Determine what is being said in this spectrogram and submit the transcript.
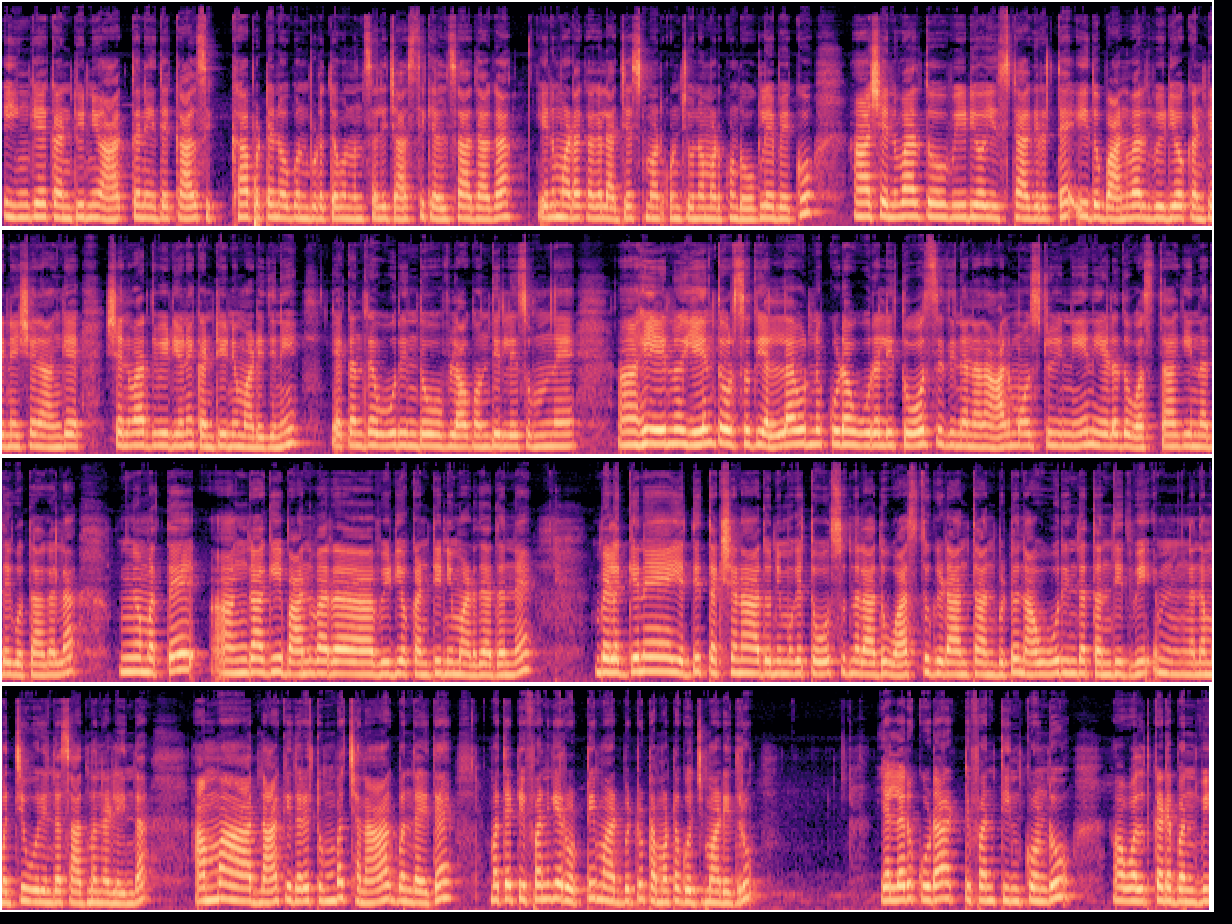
ಹಿಂಗೆ ಕಂಟಿನ್ಯೂ ಆಗ್ತಾನೆ ಇದೆ. ಕಾಲು ಸಿಕ್ಕಾಪಟ್ಟೆ ನೋವು ಬಂದ್ಬಿಡುತ್ತೆ. ಒಂದೊಂದು ಸಲ ಜಾಸ್ತಿ ಕೆಲಸ ಆದಾಗ ಏನು ಮಾಡೋಕ್ಕಾಗಲ್ಲ. ಅಡ್ಜಸ್ಟ್ ಮಾಡ್ಕೊಂಡು, ಜೀವನ ಮಾಡ್ಕೊಂಡು ಹೋಗಲೇಬೇಕು. ಶನಿವಾರದ್ದು ವಿಡಿಯೋ ಇಷ್ಟ ಆಗಿರುತ್ತೆ. ಇದು ಭಾನುವಾರದ ವೀಡಿಯೋ ಕಂಟಿನ್ಯೂಷನ್ ಹಂಗೆ ಶನಿವಾರದ ವೀಡಿಯೋನೇ ಕಂಟಿನ್ಯೂ ಮಾಡಿದ್ದೀನಿ. ಯಾಕಂದರೆ ಊರಿಂದು ವ್ಲಾಗ್ ಒಂದಿರಲಿ ಸುಮ್ಮನೆ ಏನು ಏನು ತೋರಿಸೋದು ಎಲ್ಲವನ್ನೂ ಕೂಡ ಊರಲ್ಲಿ ತೋರಿಸಿದ್ದೀನಿ ನಾನು. ಆಲ್ಮೋಸ್ಟು ಇನ್ನೇನು ಹೇಳೋದು ಹೊಸ್ದಾಗಿ ಅನ್ನೋದೇ ಗೊತ್ತಾಗಲ್ಲ. ಮತ್ತು ಹಂಗಾಗಿ ಭಾನುವಾರ ವಿಡಿಯೋ ಕಂಟಿನ್ಯೂ ಮಾಡಿದೆ ಅದನ್ನೇ. ಬೆಳಗ್ಗೆನೇ ಎದ್ದಿದ ತಕ್ಷಣ ಅದು ನಿಮಗೆ ತೋರಿಸಿದ್ನಲ್ಲ, ಅದು ವಾಸ್ತು ಗಿಡ ಅಂತ ಅಂದ್ಬಿಟ್ಟು ನಾವು ಊರಿಂದ ತಂದಿದ್ವಿ ನಮ್ಮ ಅಜ್ಜಿ ಊರಿಂದ ಸಾದ್ಮನಹಳ್ಳಿಯಿಂದ. ಅಮ್ಮ ಅದನ್ನ ಹಾಕಿದರೆ ತುಂಬ ಚೆನ್ನಾಗಿ ಬಂದೈತೆ. ಮತ್ತು ಟಿಫನ್ಗೆ ರೊಟ್ಟಿ ಮಾಡಿಬಿಟ್ಟು ಟೊಮೊಟೊ ಗೊಜ್ಜು ಮಾಡಿದರು. ಎಲ್ಲರೂ ಕೂಡ ಟಿಫನ್ ತಿಂದ್ಕೊಂಡು ಹೊಲ್ದ ಕಡೆ ಬಂದ್ವಿ.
